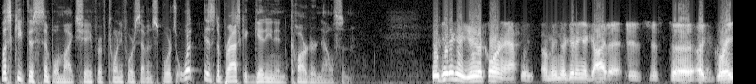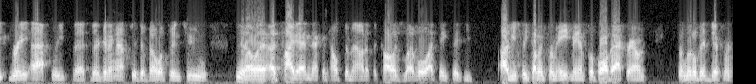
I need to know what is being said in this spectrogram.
Let's keep this simple, Mike Schaefer of 24 7 Sports. What is Nebraska getting in Carter Nelson? They're getting a unicorn athlete. I mean, they're getting a guy that is just a, a great, great athlete that they're going to have to develop into, you know, a, a tight end that can help them out at the college level. I think that he, obviously coming from eight man football background, a little bit different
